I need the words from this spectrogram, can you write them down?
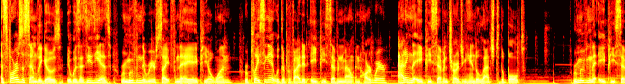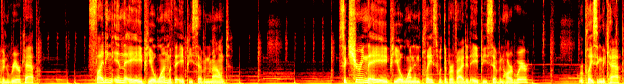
As far as assembly goes, it was as easy as removing the rear sight from the AAP01, replacing it with the provided AP7 mount and hardware, adding the AP7 charging handle latch to the bolt, removing the AP7 rear cap, sliding in the AAP01 with the AP7 mount, securing the AAP01 in place with the provided AP7 hardware, replacing the cap,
